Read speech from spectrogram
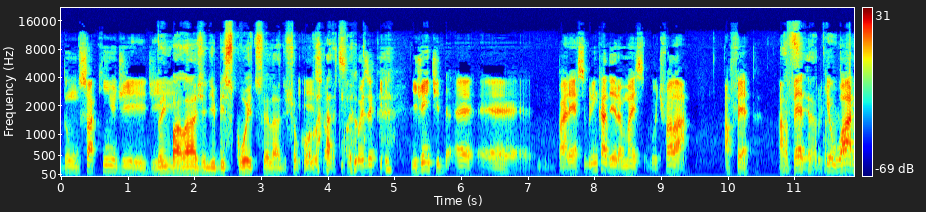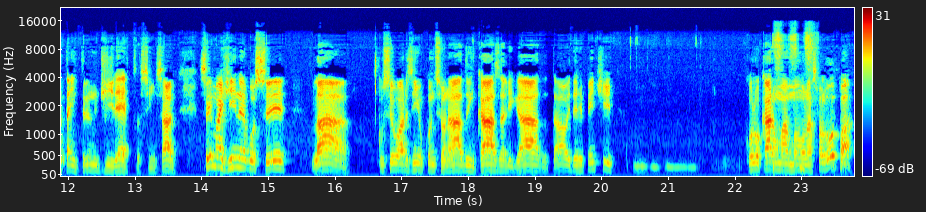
de um saquinho de, de. Da embalagem de biscoito, sei lá, de chocolate. Isso, uma coisa que. E, gente, é, é, parece brincadeira, mas vou te falar, afeta afeta, afeta porque o ar está entrando direto, assim, sabe? Você imagina você lá com o seu arzinho condicionado em casa, ligado tal, e de repente colocaram uma mão lá e falou, opa,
